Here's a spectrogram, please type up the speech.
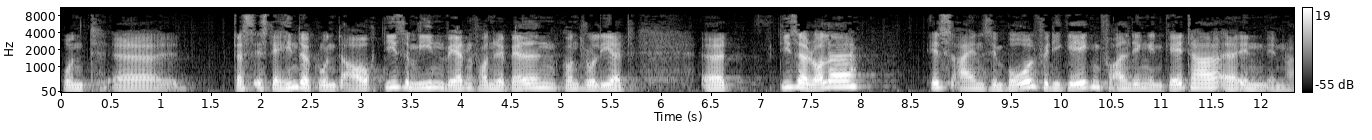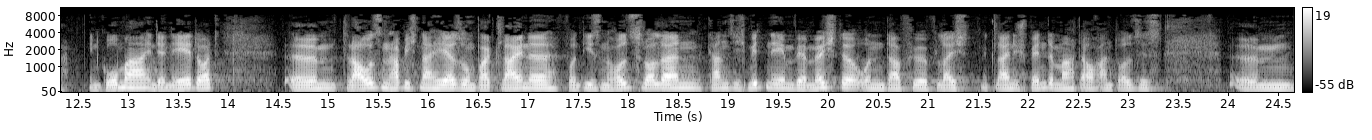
und äh, das ist der Hintergrund auch. Diese Minen werden von Rebellen kontrolliert. Äh, dieser Roller ist ein Symbol für die Gegend, vor allen Dingen in Geta, äh, in, in, in Goma, in der Nähe dort. Ähm, draußen habe ich nachher so ein paar kleine von diesen Holzrollern, kann sich mitnehmen, wer möchte und dafür vielleicht eine kleine Spende macht, auch an Dolsis. Ähm,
